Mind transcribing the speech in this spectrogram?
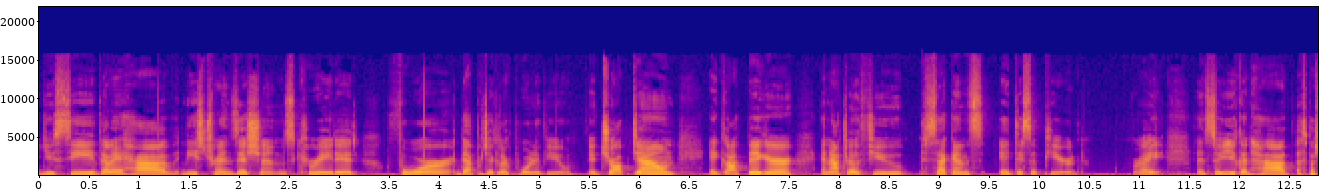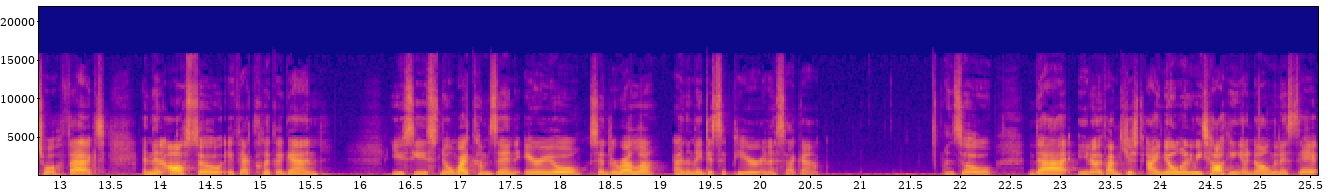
you see that I have these transitions created for that particular point of view. It dropped down, it got bigger, and after a few seconds, it disappeared, right? And so you can have a special effect. And then also, if I click again, you see Snow White comes in, Ariel, Cinderella, and then they disappear in a second. And so that, you know, if I'm just, I know I'm going to be talking, I know I'm going to say,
